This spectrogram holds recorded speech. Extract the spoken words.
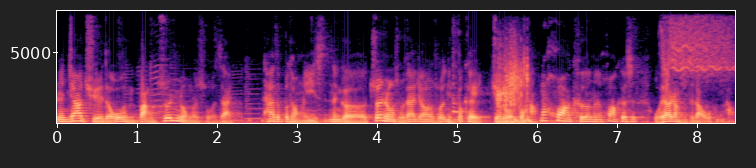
人家觉得我很棒，尊荣的所在，它是不同的意思。那个尊荣所在叫做说，你不可以觉得我不好。那化科呢？化科是我要让你知道我很好。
